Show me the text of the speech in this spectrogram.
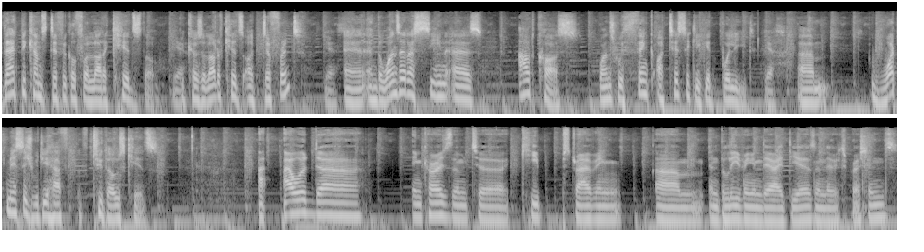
that becomes difficult for a lot of kids though, Yeah. because a lot of kids are different Yes. and, and the ones that are seen as outcasts, ones who think artistically get bullied. yes. Um, what message would you have to those kids? I, I would uh, encourage them to keep striving um, and believing in their ideas and their expressions,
